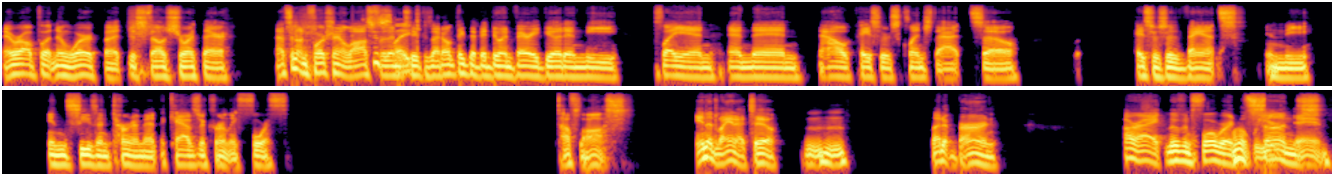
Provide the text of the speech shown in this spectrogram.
they were all putting in work, but just fell short there. That's an unfortunate loss for them like- too, because I don't think they've been doing very good in the play in, and then now Pacers clinch that. So Pacers advance in the in season tournament. The Cavs are currently fourth. Tough loss in Atlanta too. hmm Let it burn. All right, moving forward. What Suns. game.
